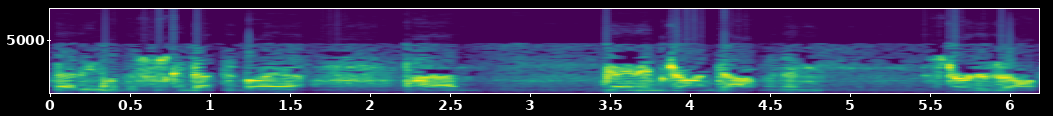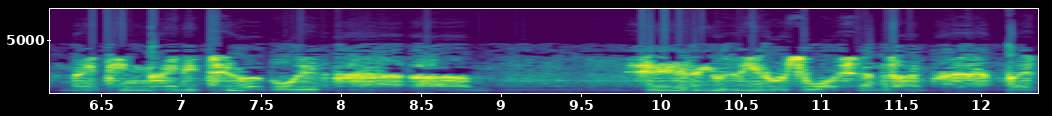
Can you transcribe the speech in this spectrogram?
studies, and this was conducted by a um, guy named John Gottman, and started it off in 1992, I believe. Um, I think it was at the University of Washington at the time. But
